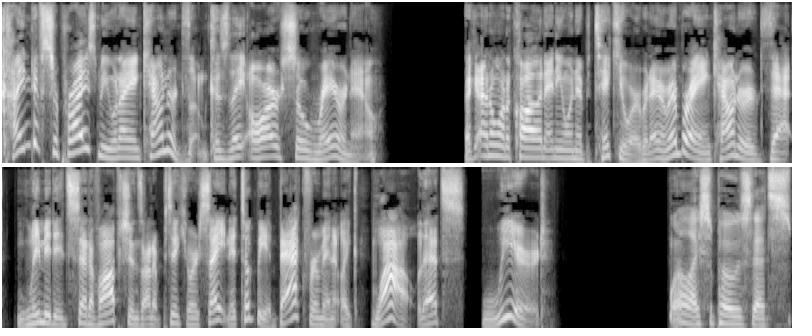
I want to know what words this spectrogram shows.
kind of surprised me when I encountered them because they are so rare now. Like, I don't want to call out anyone in particular, but I remember I encountered that limited set of options on a particular site and it took me aback for a minute. Like, wow, that's weird. Well, I suppose that's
